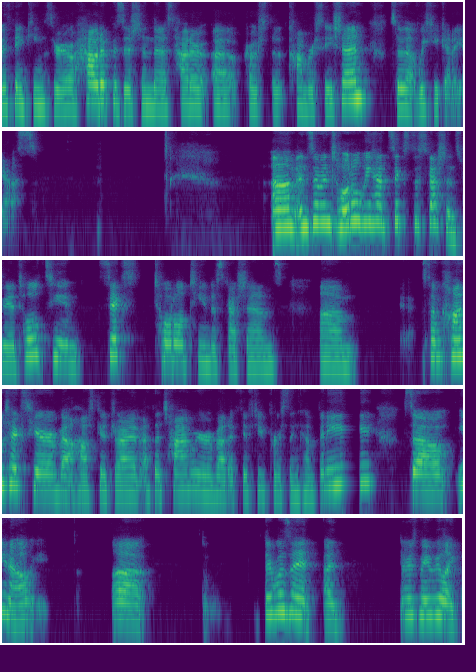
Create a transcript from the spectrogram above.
with thinking through how to position this, how to uh, approach the conversation so that we could get a yes. Um, and so in total, we had six discussions. We had total team six total team discussions. Um, some context here about HopSkip Drive. At the time, we were about a 50 person company. So, you know, uh, there wasn't a, there was maybe like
